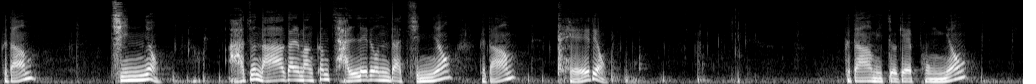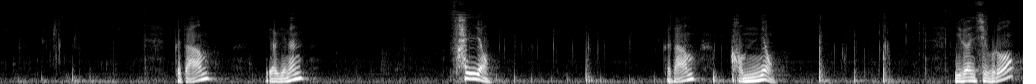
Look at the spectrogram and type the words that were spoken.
그 다음 진용 아주 나아갈 만큼 잘 내려온다. 진용 그 다음 태령. 그 다음 이쪽에 복령 그 다음 여기는 살령 그 다음 검령 이런 식으로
